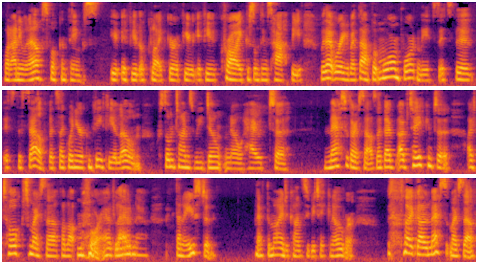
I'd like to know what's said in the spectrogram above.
what anyone else fucking thinks if you look like or if you if you cry because something's happy without worrying about that. But more importantly it's it's the it's the self. It's like when you're completely alone sometimes we don't know how to mess with ourselves. Like I've, I've taken to I talk to myself a lot more out loud now than I used to. Now the mind can't seem to be taken over. Like I'll mess with myself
